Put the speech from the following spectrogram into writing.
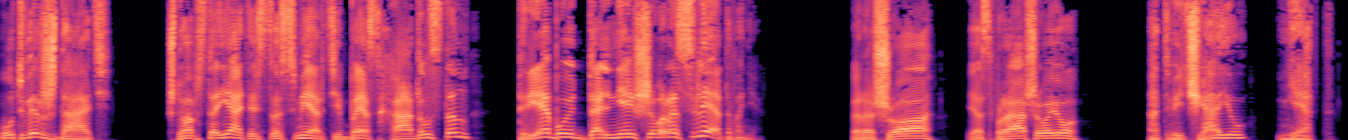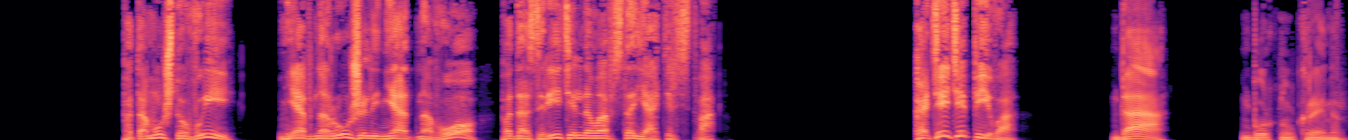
утверждать, что обстоятельства смерти Бесс Хаддлстон требуют дальнейшего расследования? Хорошо, я спрашиваю. Отвечаю «нет». Потому что вы не обнаружили ни одного подозрительного обстоятельства. Хотите пива? Да, буркнул Кремер.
